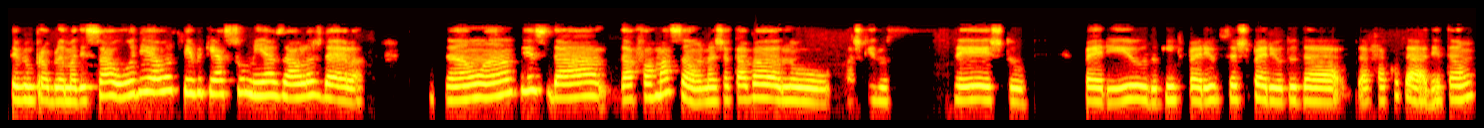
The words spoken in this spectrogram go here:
teve um problema de saúde e eu tive que assumir as aulas dela. Então, antes da, da formação, mas já estava no, acho que no sexto, período, quinto período, sexto período da, da faculdade. Então,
